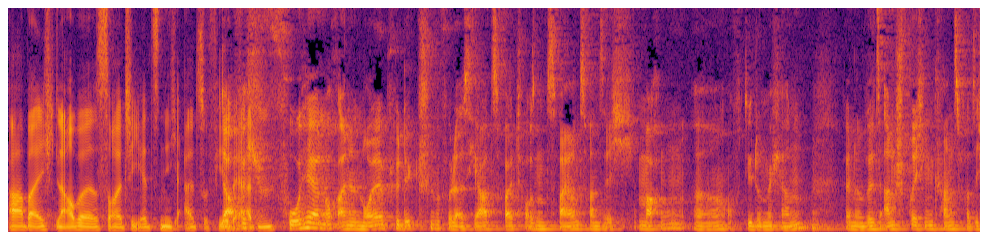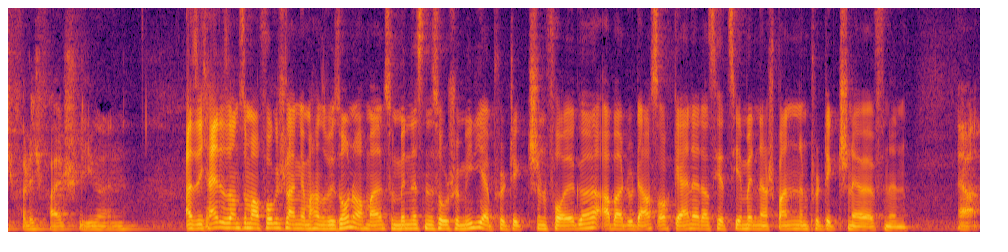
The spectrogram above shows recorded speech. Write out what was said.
aber ich glaube, es sollte jetzt nicht allzu viel Darf ich werden. vorher noch eine neue Prediction für das Jahr 2022 machen, äh, auf die du mich an, wenn du willst, ansprechen kannst, was ich völlig falsch liege. In Also ich hätte sonst mal vorgeschlagen, wir machen sowieso noch mal zumindest eine Social Media Prediction Folge, aber du darfst auch gerne das jetzt hier mit einer spannenden Prediction eröffnen. Ja,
